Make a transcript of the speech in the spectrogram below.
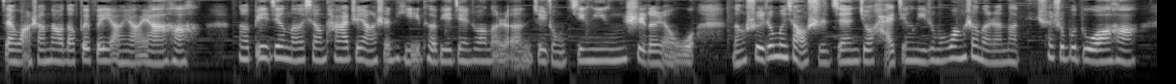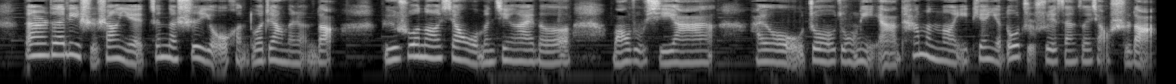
在网上闹得沸沸扬扬呀！哈，那毕竟呢，像他这样身体特别健壮的人，这种精英式的人物，能睡这么小时间就还精力这么旺盛的人呢，确实不多哈。但是在历史上也真的是有很多这样的人的，比如说呢，像我们敬爱的毛主席呀，还有周总理呀，他们呢一天也都只睡三四个小时的。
